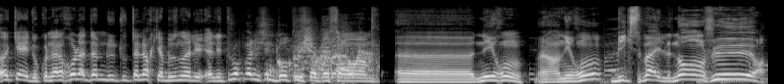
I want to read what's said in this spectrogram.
Ok, donc on a le rôle la dame de tout à l'heure qui a besoin d'aller. Elle est toujours pas allée chez le dentiste en passant. hein. Euh. Néron. Alors Néron. Big Smile. Non, jure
